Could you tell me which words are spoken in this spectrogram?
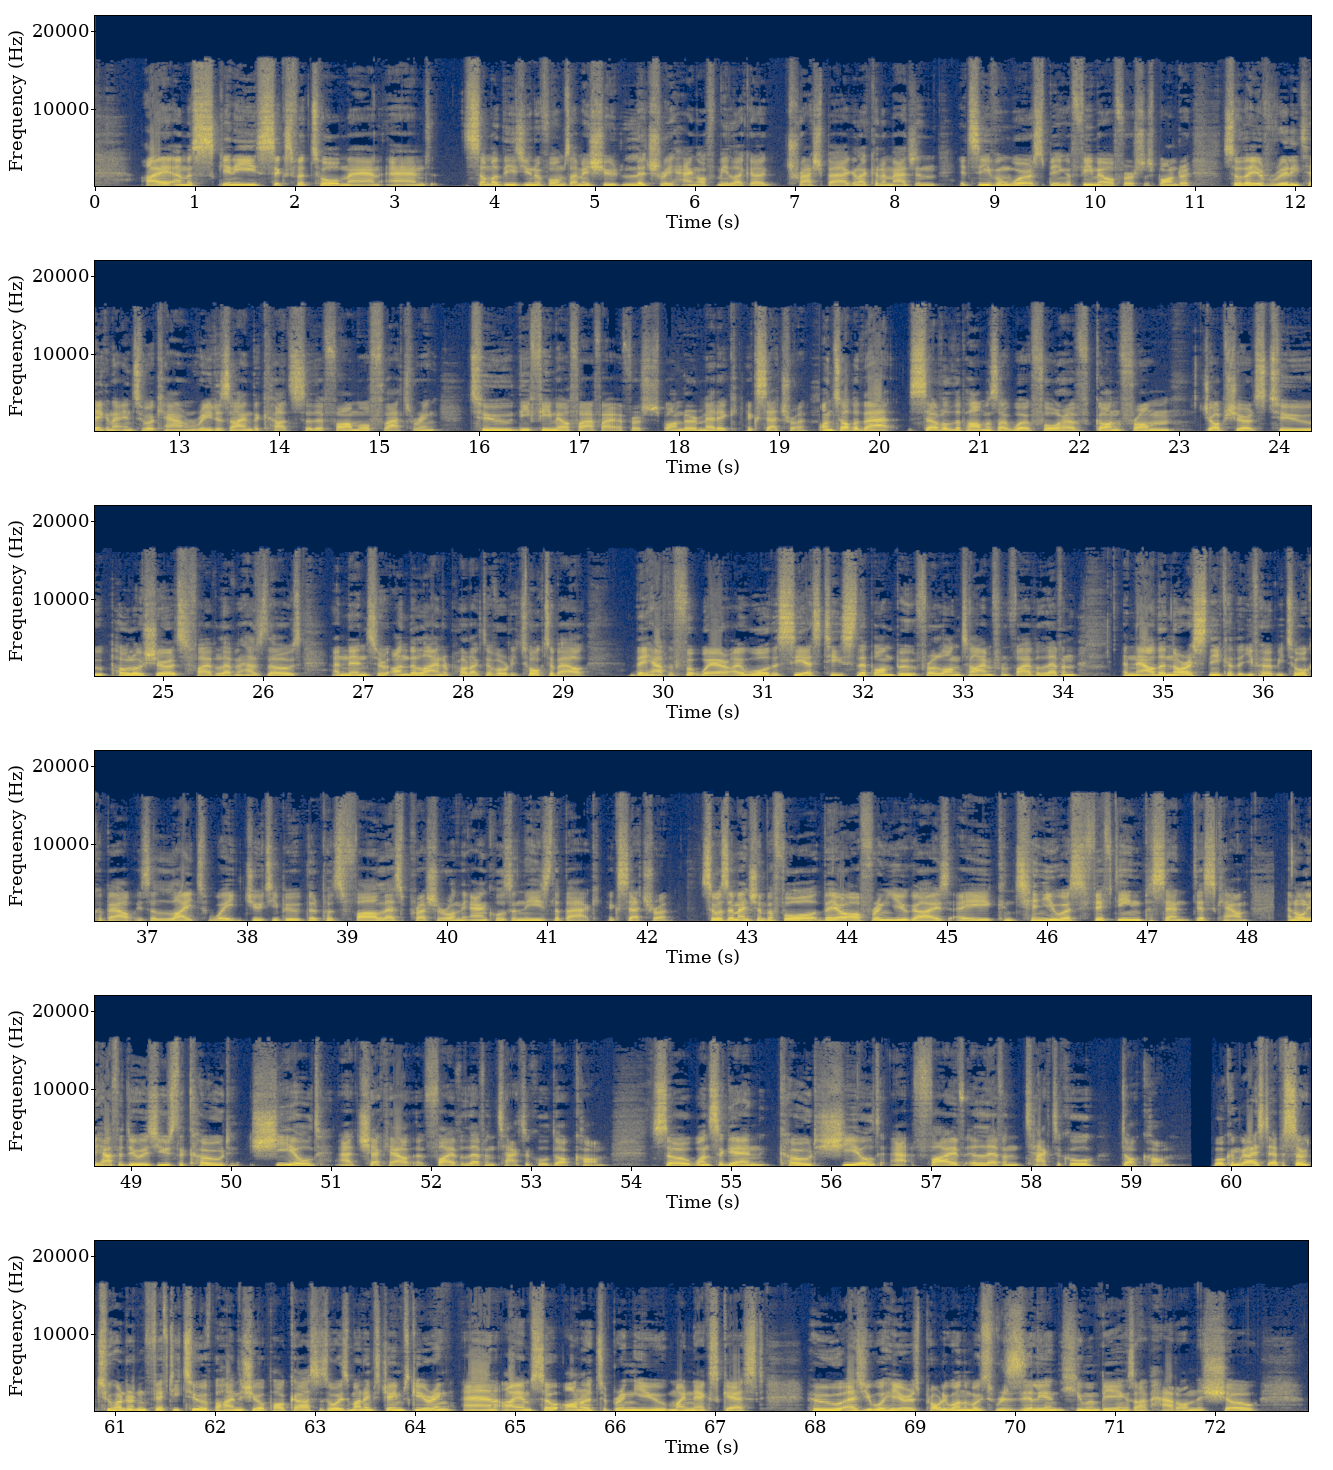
I am a skinny, six foot tall man and some of these uniforms I'm issued literally hang off me like a trash bag. And I can imagine it's even worse being a female first responder. So they have really taken that into account and redesigned the cuts so they're far more flattering to the female firefighter, first responder, medic, etc. On top of that, several departments I work for have gone from job shirts to polo shirts. 511 has those. And then to underline a product I've already talked about, they have the footwear. I wore the CST slip-on boot for a long time from 511. And now the Norris sneaker that you've heard me talk about is a lightweight duty boot that puts far less pressure on the ankles and knees, the back, etc. So as I mentioned before, they are offering you guys a continuous 15% discount. And all you have to do is use the code SHIELD at checkout at 511tactical.com. So once again, code SHIELD at 511tactical.com. Welcome, guys, to episode 252 of Behind the Shield podcast. As always, my name's James Geering, and I am so honored to bring you my next guest, who, as you will hear, is probably one of the most resilient human beings I've had on this show.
